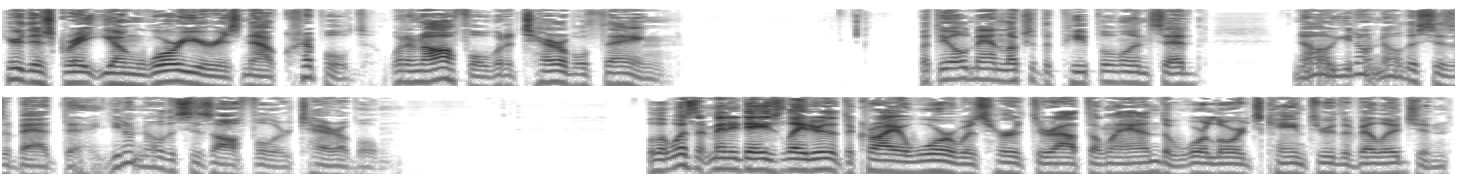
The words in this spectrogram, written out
Here, this great young warrior is now crippled. What an awful, what a terrible thing. But the old man looked at the people and said, No, you don't know this is a bad thing. You don't know this is awful or terrible. Well, it wasn't many days later that the cry of war was heard throughout the land. The warlords came through the village and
